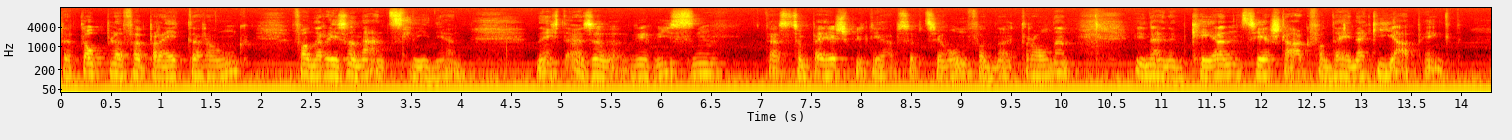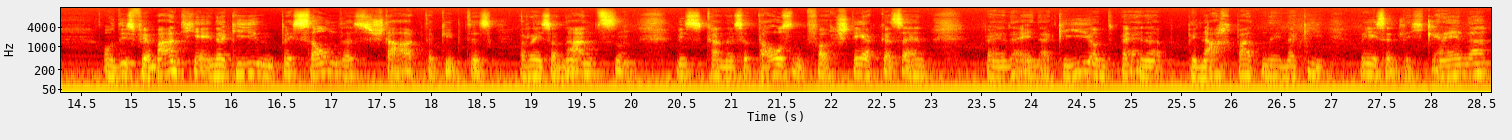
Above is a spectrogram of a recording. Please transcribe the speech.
der Doppler-Verbreiterung von Resonanzlinien. Nicht? Also wir wissen, dass zum Beispiel die Absorption von Neutronen in einem Kern sehr stark von der Energie abhängt und ist für manche Energien besonders stark. Da gibt es Resonanzen, es kann also tausendfach stärker sein bei einer Energie und bei einer benachbarten Energie wesentlich kleiner.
